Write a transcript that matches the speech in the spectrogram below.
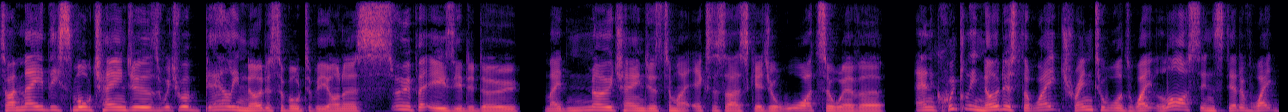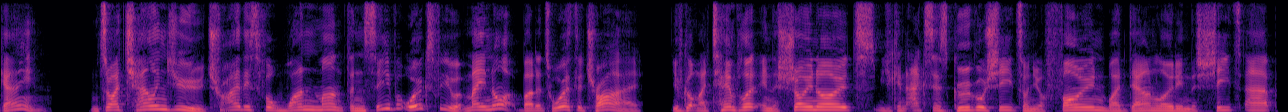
So I made these small changes, which were barely noticeable to be honest, super easy to do, made no changes to my exercise schedule whatsoever, and quickly noticed the weight trend towards weight loss instead of weight gain. And so I challenge you, try this for one month and see if it works for you. It may not, but it's worth a try. You've got my template in the show notes. You can access Google Sheets on your phone by downloading the Sheets app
